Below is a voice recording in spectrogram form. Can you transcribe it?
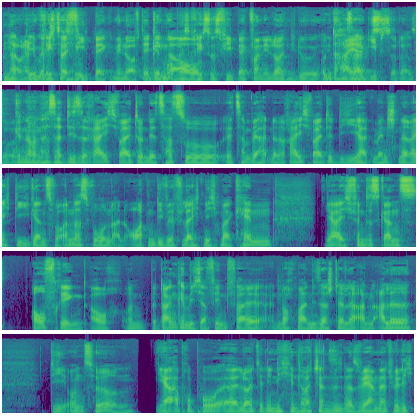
Und Ja, oder du kriegst das Feedback, wenn du auf der Demo Genau. bist, kriegst du das Feedback von den Leuten, die du in und halt, gibst oder so. Genau, und hast halt diese Reichweite und jetzt hast du, jetzt haben wir halt eine Reichweite, die halt Menschen erreicht, die ganz woanders wohnen, an Orten, die wir vielleicht nicht mal kennen. Ja, ich finde es ganz aufregend auch und bedanke mich auf jeden Fall nochmal an dieser Stelle an alle, die uns hören. Ja, apropos äh, Leute, die nicht in Deutschland sind. Also wir haben natürlich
